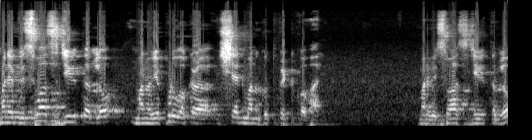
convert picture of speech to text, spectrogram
మన యొక్క విశ్వాస జీవితంలో మనం ఎప్పుడు ఒక విషయాన్ని మనం గుర్తుపెట్టుకోవాలి. మన విశ్వాస జీవితంలో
